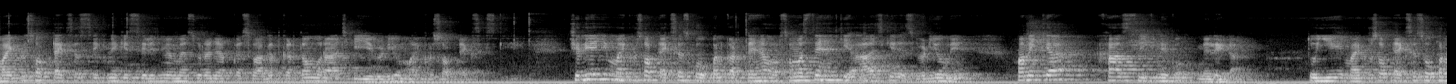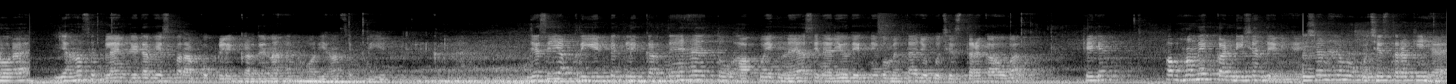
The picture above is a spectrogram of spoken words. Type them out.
Microsoft Access सीखने की सीरीज़ में मैं सूरज आपका स्वागत करता हूँ और आज की ये वीडियो माइक्रोसॉफ्ट एक्सेस की है। चलिए ये माइक्रोसॉफ्ट एक्सेस को ओपन करते हैं और समझते हैं कि आज के इस वीडियो में हमें क्या खास सीखने को मिलेगा। तो ये माइक्रोसॉफ्ट एक्सेस ओपन हो रहा है। यहाँ से ब्लैंक डेटाबेस पर आपको क्लिक कर देना है और यहाँ से क्रिएट पर क्लिक करना है। जैसे ही आप क्रिएट पर क्लिक करते हैं तो आपको एक नया सिनेरियो देखने को मिलता है जो कुछ इस तरह का होगा। ठीक है? अब हमें कंडीशन देनी है। कंडीशन है वो कुछ इस तरह की है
